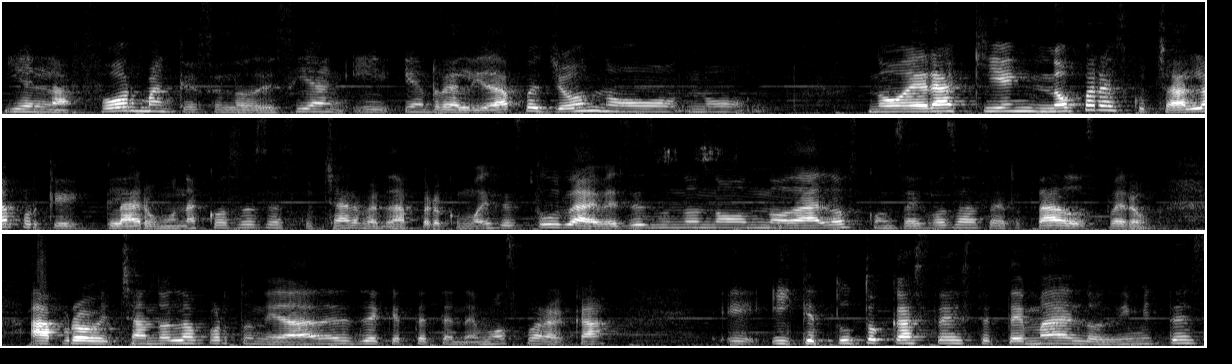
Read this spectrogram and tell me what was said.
y en la forma en que se lo decían. Y, y en realidad, pues yo no, no, no era quien, no para escucharla, porque claro, una cosa es escuchar, ¿verdad? Pero como dices tú, a veces uno no, no da los consejos acertados, pero aprovechando la oportunidad desde que te tenemos por acá eh, y que tú tocaste este tema de los límites,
